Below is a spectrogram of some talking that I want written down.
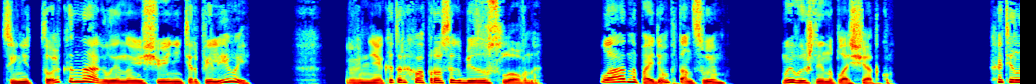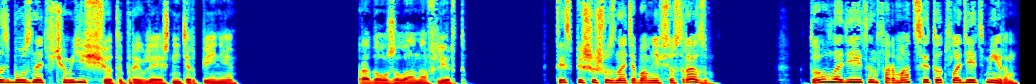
Ты не только наглый, но еще и нетерпеливый? В некоторых вопросах, безусловно. Ладно, пойдем потанцуем. Мы вышли на площадку. Хотелось бы узнать, в чем еще ты проявляешь нетерпение. — продолжила она флирт. «Ты спешишь узнать обо мне все сразу? Кто владеет информацией, тот владеет миром.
